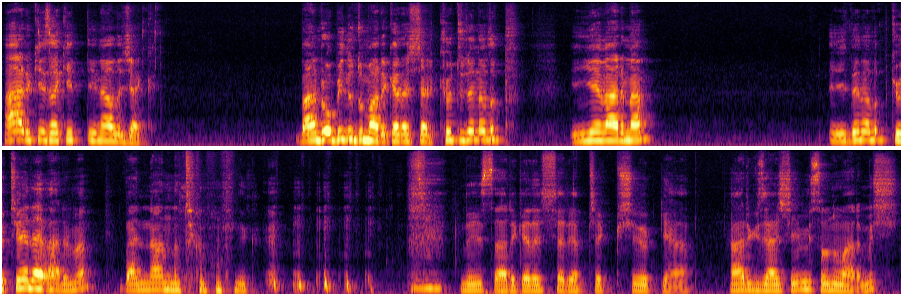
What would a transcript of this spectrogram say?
herkes hak ettiğini alacak. Ben Robin Hood'um arkadaşlar. Kötüden alıp iyiye vermem. İyiden alıp kötüye de vermem. Ben ne anlatıyorum amına? Neyse arkadaşlar yapacak bir şey yok ya. Her güzel şeyin bir sonu varmış.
